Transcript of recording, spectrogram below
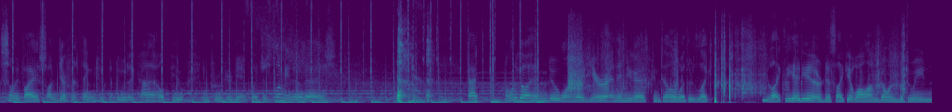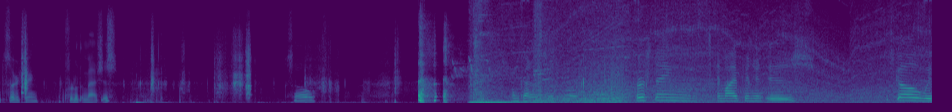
some advice on different things you can do to kind of help you improve your gameplay. Just let me know, guys. In fact, I'm gonna go ahead and do one right here, and then you guys can tell whether like you like the idea or dislike it while I'm going between searching for the matches. So, I'm kind of. First thing, in my opinion, is let's go with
